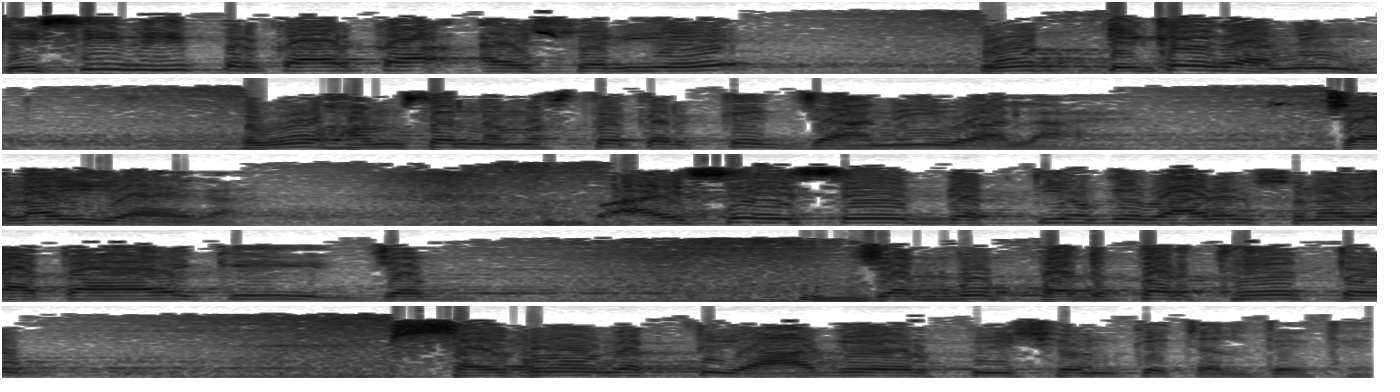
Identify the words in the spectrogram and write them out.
किसी भी प्रकार का ऐश्वर्य वो टिकेगा नहीं। वो हमसे नमस्ते करके जाने ही वाला है, चला ही जाएगा। ऐसे ऐसे व्यक्तियों के बारे में सुना जाता है कि जब जब वो पद पर थे तो सैकड़ों व्यक्ति आगे और पीछे उनके चलते थे।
